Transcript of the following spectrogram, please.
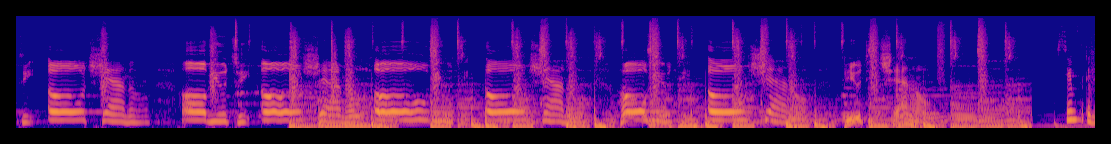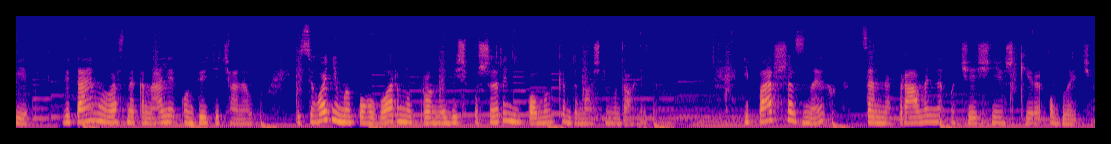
beauty, oh channel, oh beauty, oh channel, oh beauty, oh channel, oh beauty, oh channel, beauty channel. Всім привіт! Вітаємо вас на каналі O Beauty Channel. І сьогодні ми поговоримо про найбільш поширені помилки в домашньому догляді. І перша з них це неправильне очищення шкіри обличчя,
